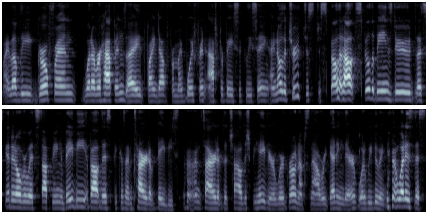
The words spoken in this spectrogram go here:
my lovely girlfriend, whatever happens, I find out from my boyfriend after basically saying, I know the truth, just just spell it out, spill the beans, dude. Let's get it over with. Stop being a baby about this because I'm tired of babies. I'm tired of the childish behavior. We're grown-ups now. We're getting there. What are we doing? what is this?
